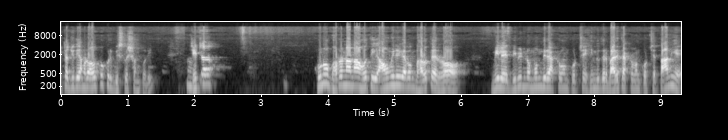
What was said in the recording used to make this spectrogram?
এটা যদি আমরা অল্প করে বিশ্লেষণ করি যেটা কোনো ঘটনা না হতেই আওয়ামী লীগ এবং ভারতের র মিলে বিভিন্ন মন্দিরে আক্রমণ করছে হিন্দুদের বাড়িতে আক্রমণ করছে তা নিয়ে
